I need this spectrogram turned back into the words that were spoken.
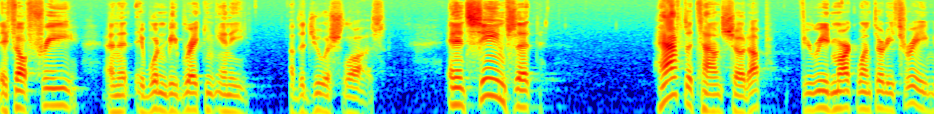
They felt free and that it wouldn't be breaking any of the Jewish laws. And it seems that half the town showed up. If you read Mark 133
